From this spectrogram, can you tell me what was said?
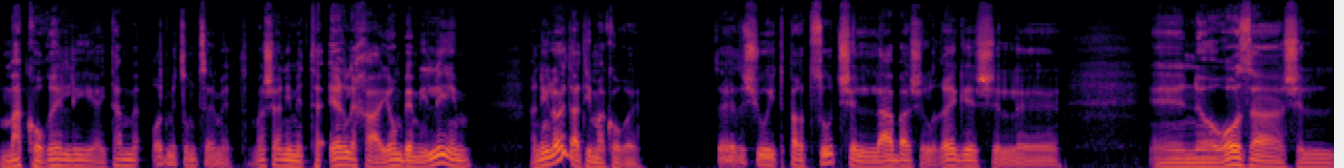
מה קורה לי הייתה מאוד מצומצמת. מה שאני מתאר לך היום במילים, אני לא ידעתי מה קורה. זה איזושהי התפרצות של לבה, של רגש, של אה, אה, נאורוזה, של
